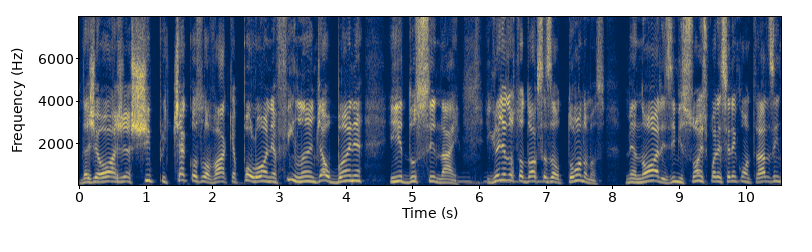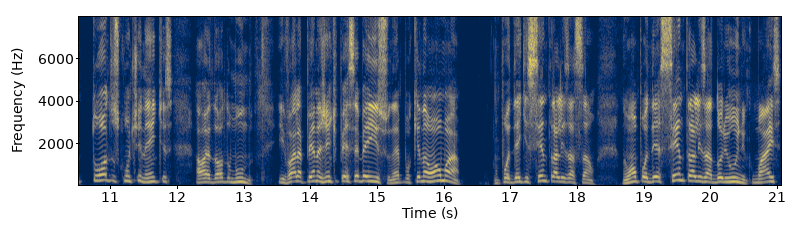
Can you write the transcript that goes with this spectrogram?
da Geórgia, Chipre, Tchecoslováquia, Polônia, Finlândia, Albânia e do Sinai. Igrejas ortodoxas autônomas, menores e missões podem ser encontradas em todos os continentes ao redor do mundo. E vale a pena a gente perceber isso, né? Porque não há uma um poder de centralização. Não há um poder centralizador e único, mas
